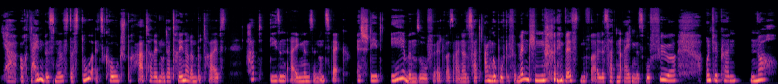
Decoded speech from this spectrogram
ja, auch dein Business, das du als Coach, Beraterin oder Trainerin betreibst, hat diesen eigenen Sinn und Zweck. Es steht ebenso für etwas ein. Also es hat Angebote für Menschen im besten Fall. Es hat ein eigenes Wofür. Und wir können noch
